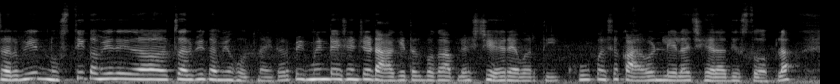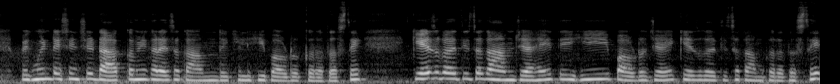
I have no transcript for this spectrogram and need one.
चरबी नुसती कमी चरबी कमी होत नाही. तर पिगमेंटेशनचे डाग येतात बघा आपल्या चेहऱ्यावरती. खूप असं काळवंडलेला चेहरा दिसतो आपला. पिगमेंटेशनचे डाग कमी करायचं काम देखील ही पावडर करत असते. केस गळतीचं काम जे आहे ते ही पावडर जे आहे केस गळतीचं काम करत असते.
